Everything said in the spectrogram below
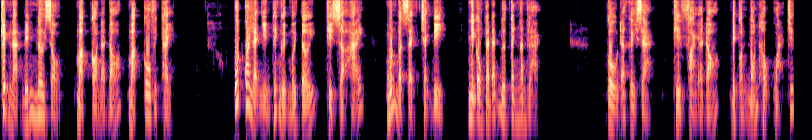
Kiếp nạn đến nơi rồi Mà còn ở đó mà cô với thầy. Út quay lại nhìn thấy người mới tới Thì sợ hãi, Muốn bật dậy chạy đi. Nhưng ông ta đã đưa tay ngăn lại. Cô đã gây ra Thì phải ở đó để còn đón hậu quả chứ.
